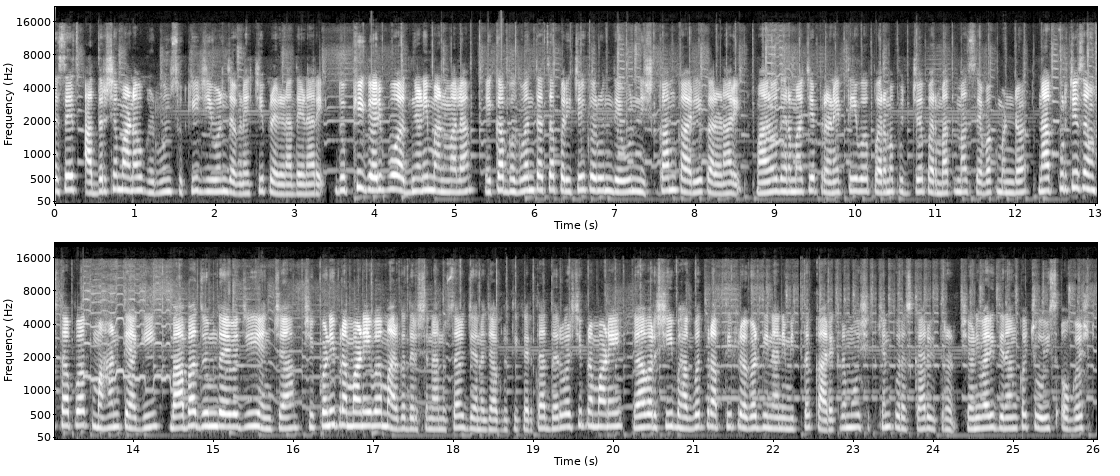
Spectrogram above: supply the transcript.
तसेच आदर्श मानव घडवून सुखी जीवन जगण्याची प्रेरणा देणारे दुःखी गरीब व अज्ञानी मानवाला एका भगवंताचा परिचय करून देऊन निष्काम कार्य करणारे मानव धर्माचे प्रणेते व परमपूज्य परमात्मा सेवक मंडळ नागपूरचे संस्थापक महान त्यागी बाबा जुमदैवजी यांच्या शिकवणीप्रमाणे व मार्गदर्शनानुसार जनजागृती करता दरवर्षीप्रमाणे यावर्षी भागवत प्राप्ती प्रगट दिनानिमित्त कार्यक्रम व शिक्षण पुरस्कार वितरण. शनिवारी दिनांक चोवीस ऑगस्ट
